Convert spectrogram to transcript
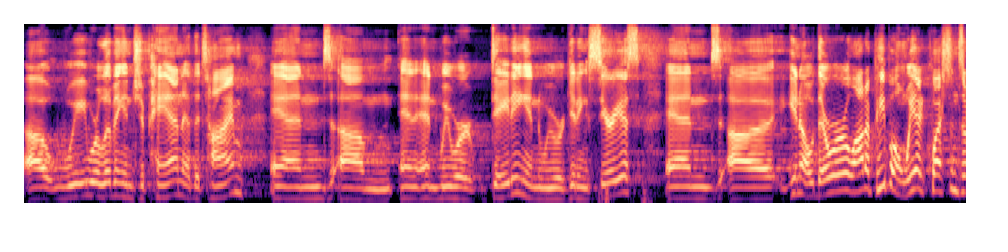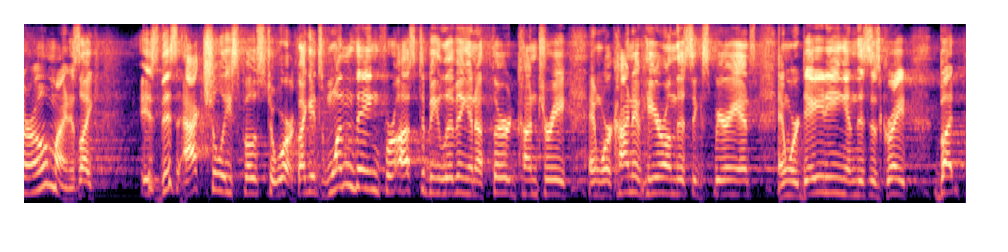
Uh, we were living in Japan at the time, and, um, and, and we were dating and we were getting serious. And, uh, you know, there were a lot of people, and we had questions in our own mind. It's like, is this actually supposed to work? Like, it's one thing for us to be living in a third country and we're kind of here on this experience and we're dating and this is great, but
